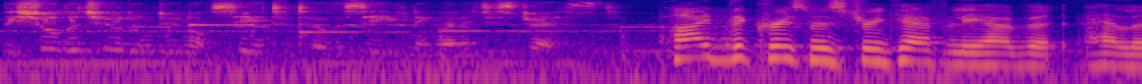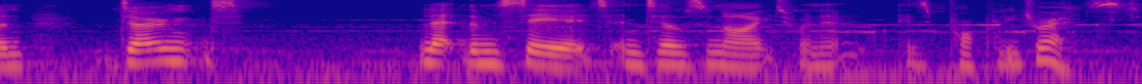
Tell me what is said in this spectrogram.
Be sure the children do not see it until this evening when it is dressed. Hide the Christmas tree carefully, Hev- Helen. Don't let them see it until tonight when it is properly dressed.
